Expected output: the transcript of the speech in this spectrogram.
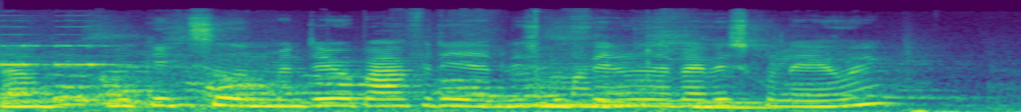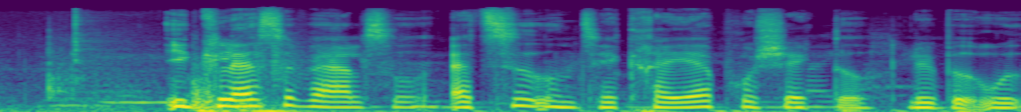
Nå, nu gik tiden, men det er jo bare fordi, at vi skulle finde ud af, hvad vi skulle lave, ikke? I klasseværelset er tiden til KREA-projektet løbet ud.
